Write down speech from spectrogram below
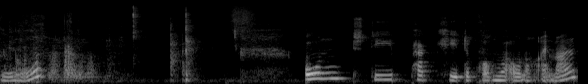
So. Und die Pakete brauchen wir auch noch einmal.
